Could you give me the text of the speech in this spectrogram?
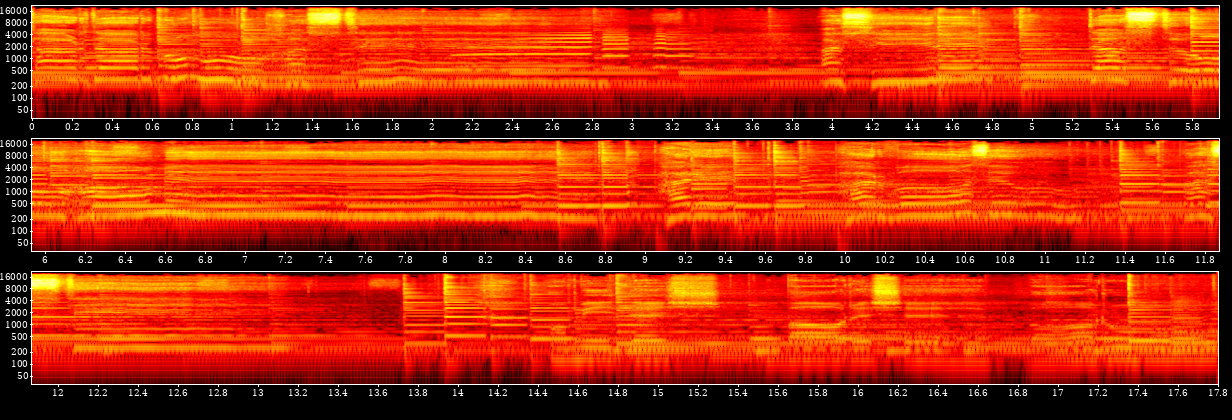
سردرگم و خسته. اسیر دست اوهامه. پر پرواز او بسته. امیدش بارش بارون.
